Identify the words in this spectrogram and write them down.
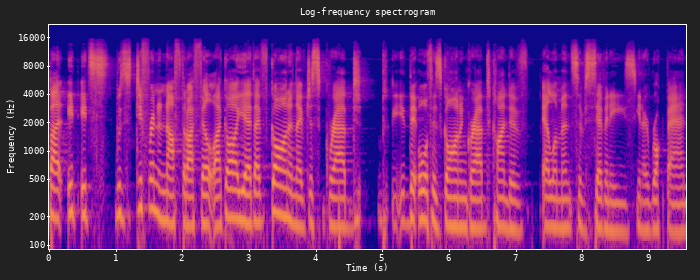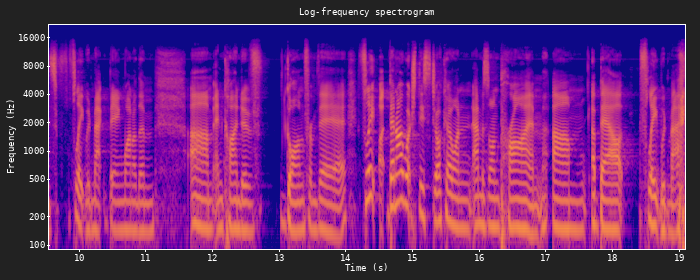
but it it's, was different enough that I felt like, oh yeah, they've gone and they've just grabbed, the author's gone and grabbed kind of elements of 70s, you know, rock bands, Fleetwood Mac being one of them, um, and kind of gone from there. Fleet, then I watched this doco on Amazon Prime um, about Fleetwood Mac.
